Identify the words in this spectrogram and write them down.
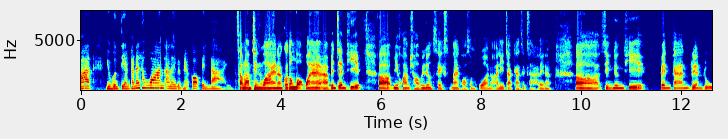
มารถอยู่บนเตียงกันได้ทั้งวันอะไรแบบเนี้ยก็เป็นได้สำหรับ Gen Y นะก็ต้องบอกว่าอ่าเป็นเจนที่มีความชอบในเรื่องเซ็กส์มากพอสมควรเนาะอันนี้จากการศึกษาเลยนะสิ่งหนึ่งที่เป็นการเรียนรู้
